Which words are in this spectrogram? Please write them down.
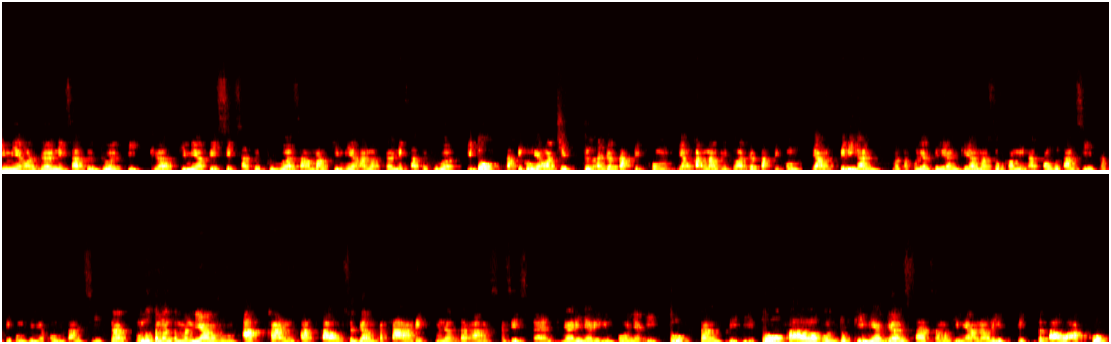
kimia organik 123, kimia fisik 12, sama kimia anorganik 12. Itu praktikum yang wajib. Terus ada praktikum yang keenam itu ada praktikum yang pilihan, mata kuliah pilihan. Dia masuk ke minat komputasi, praktikum kimia komputasi. Nah, untuk teman-teman yang akan atau sedang tertarik mendaftar asisten, nyari-nyari infonya itu, nanti itu kalau untuk kimia dasar sama kimia analitik, setahu aku,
